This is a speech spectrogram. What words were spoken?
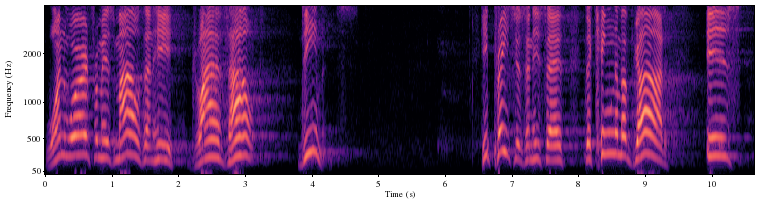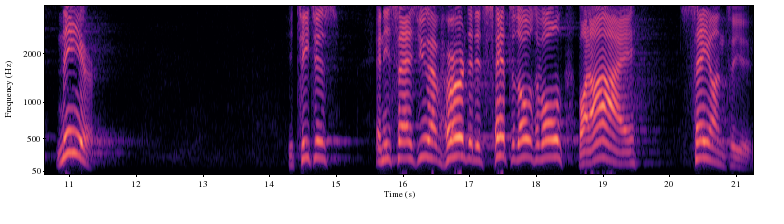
One word from his mouth and he drives out demons. He preaches and he says, The kingdom of God is near. He teaches and he says, You have heard that it said to those of old, but I say unto you.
